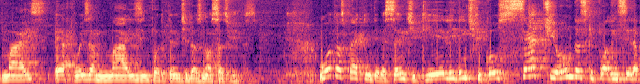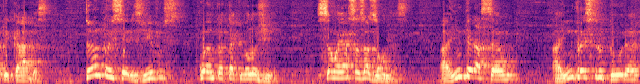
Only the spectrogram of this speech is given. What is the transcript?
mas é a coisa mais importante das nossas vidas. Um outro aspecto interessante é que ele identificou sete ondas que podem ser aplicadas, tanto aos seres vivos quanto à tecnologia. São essas as ondas: a interação, a infraestrutura,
